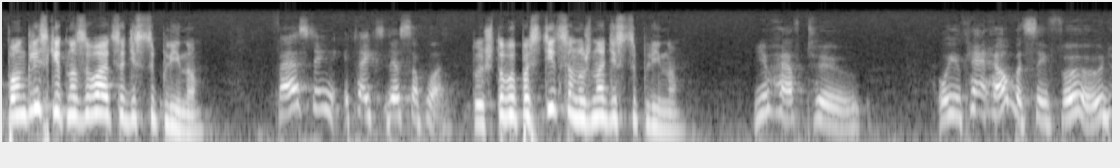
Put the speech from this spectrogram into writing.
по-английски это называется дисциплина. Fasting it takes discipline. То есть, чтобы поститься, нужна дисциплина. You have to. Well, you can't help but see food.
